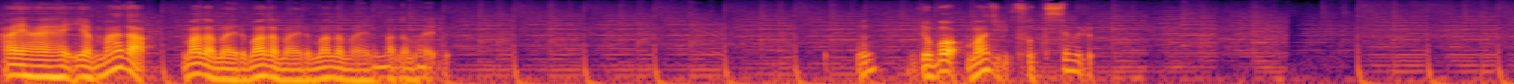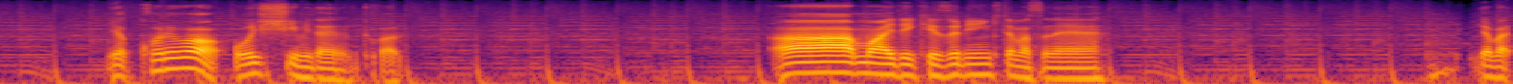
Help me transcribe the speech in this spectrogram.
はいはいはい。いや、まだ、まだ参る、まだ参る、まだ参る、まだ参る。ん？やばマジ？そっち攻める？いやこれは美味しいみたいなとかあるあーもう相手削りに来てますねやばい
